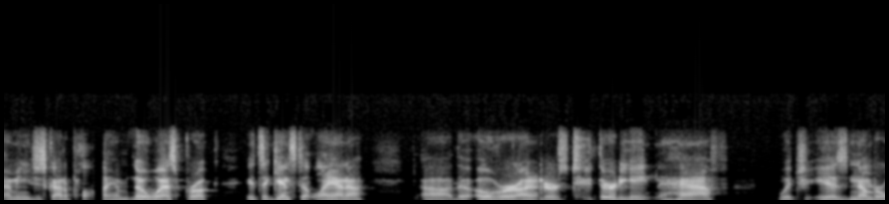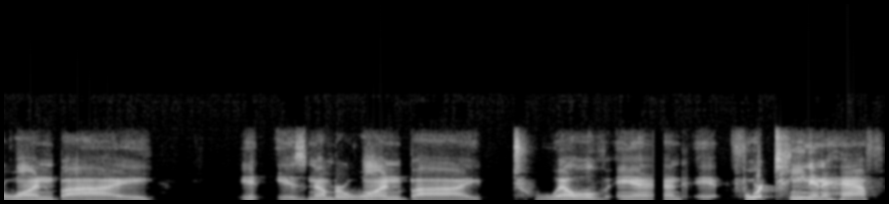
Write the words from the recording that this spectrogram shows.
I mean, you just got to play him. No Westbrook. It's against Atlanta. Uh, the over under is 238 and a half, which is number one by, it is number one by 12 and 14 and a half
